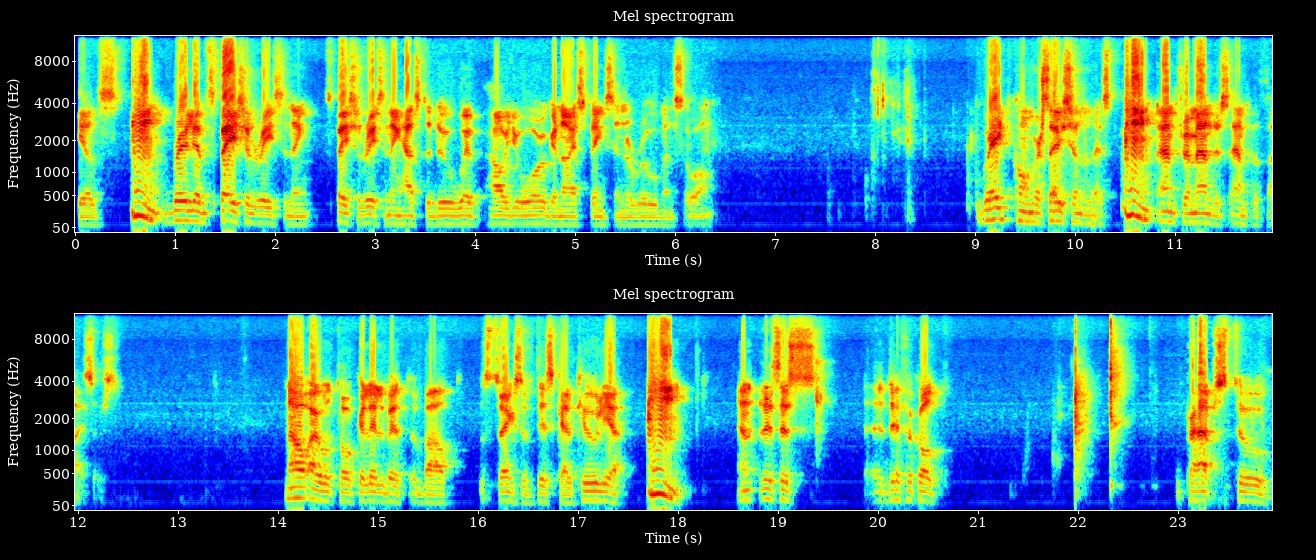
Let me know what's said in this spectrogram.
skills. Brilliant spatial reasoning. Spatial reasoning has to do with how you organize things in a room and so on great conversationalists, and tremendous empathizers. Now I will talk a little bit about the strengths of dyscalculia. And this is uh, difficult perhaps to,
